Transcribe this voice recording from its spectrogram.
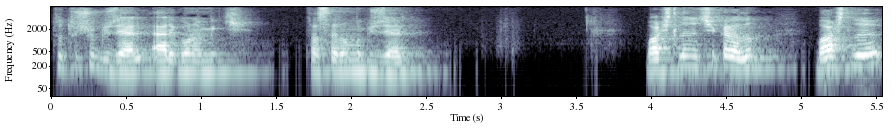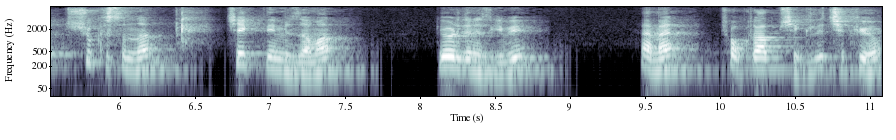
Tutuşu güzel, ergonomik, tasarımı güzel. Başlığını çıkaralım. Başlığı şu kısımdan çektiğimiz zaman gördüğünüz gibi hemen çok rahat bir şekilde çıkıyor.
